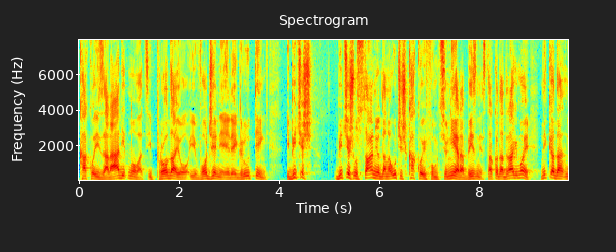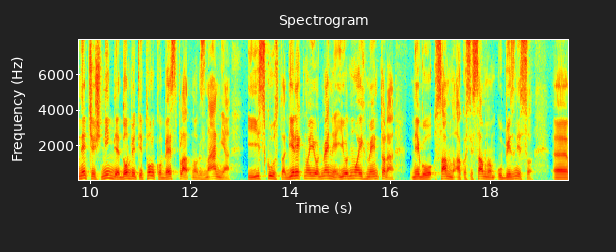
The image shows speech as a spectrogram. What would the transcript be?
kako i zaraditi novac i prodaju i vođenje i regruting i bit ćeš bit ćeš u stanju da naučiš kako i funkcionira biznis. Tako da, dragi moji, nikada nećeš nigdje dobiti toliko besplatnog znanja i iskustva, direktno i od mene i od mojih mentora, nego sa mnom, ako si sa mnom u biznisu. E,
